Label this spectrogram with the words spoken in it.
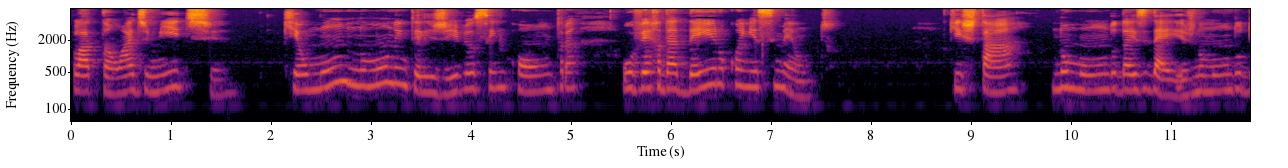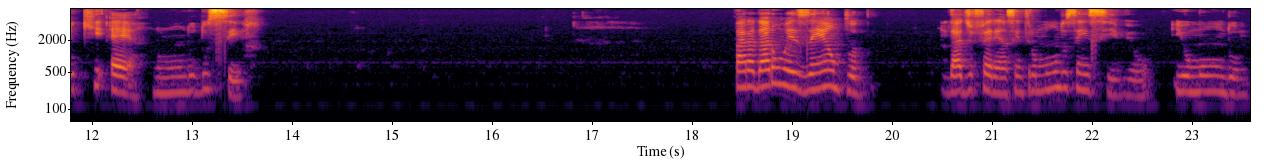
Platão admite que no mundo inteligível se encontra o verdadeiro conhecimento, que está no mundo das ideias, no mundo do que é, no mundo do ser. Para dar um exemplo da diferença entre o mundo sensível e o mundo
